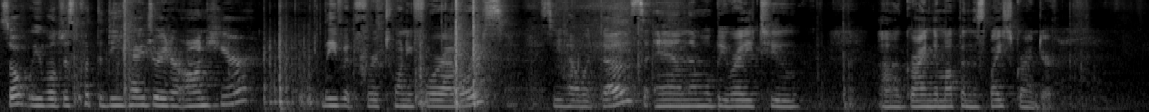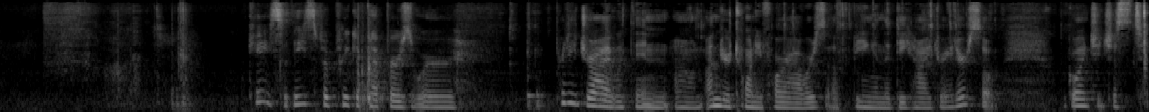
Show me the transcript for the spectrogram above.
So we will just put the dehydrator on here, leave it for 24 hours, see how it does, and then we'll be ready to uh, grind them up in the spice grinder. Okay, so these paprika peppers were pretty dry within um, under 24 hours of being in the dehydrator. So we're going to just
